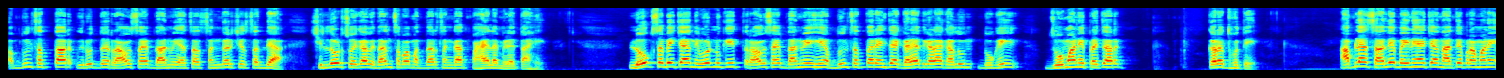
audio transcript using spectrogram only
अब्दुल सत्तार विरुद्ध रावसाहेब दानवे याचा संघर्ष सध्या शिल्लोड सोयगाव विधानसभा मतदारसंघात पाहायला मिळत आहे. लोकसभेच्या निवडणुकीत रावसाहेब दानवे हे अब्दुल सत्तार यांच्या गळ्यात गळा घालून दोघेही जोमाने प्रचार करत होते. आपल्या साले बहिण्याच्या नातेप्रमाणे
